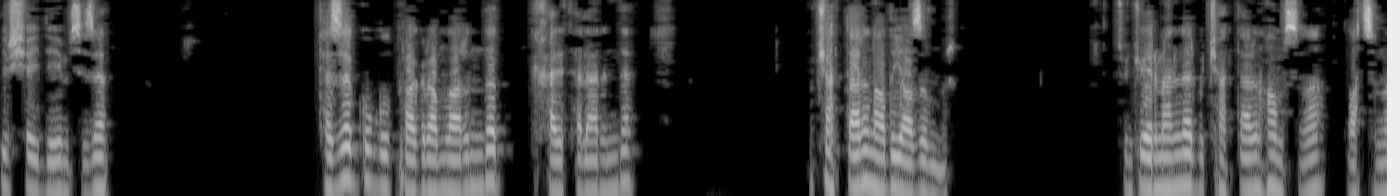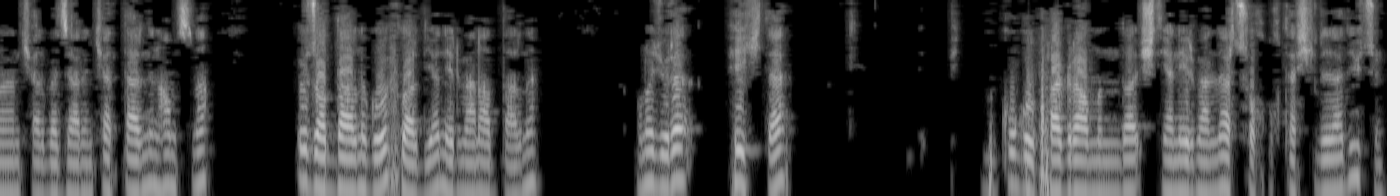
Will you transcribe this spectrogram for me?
bir şey deyim sizə. Təzə Google proqramlarında, xəritələrində bu kəndlərin adı yazılmır. Çünki ermənilər bu kəndlərin hamısına, Laçının, Kəlbəcərin kəndlərinin hamısına öz adlarını qoyublar deyən erməni adlarını. Ona görə Pekdə Google proqramında işləyən ermənilər çoxluq təşkil elədiyi üçün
